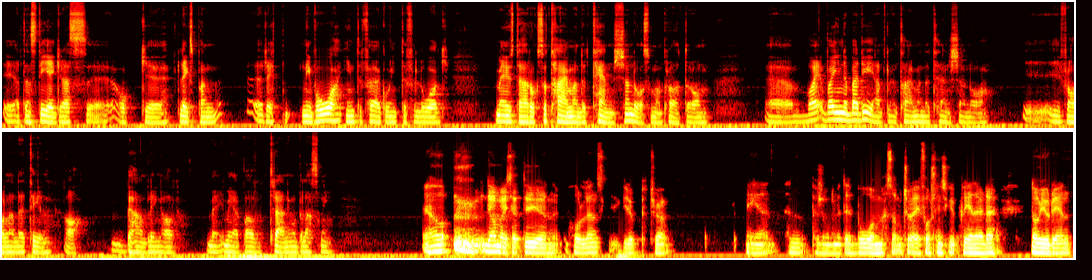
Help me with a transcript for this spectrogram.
eh, att den stegras eh, och eh, läggs på en rätt nivå, inte för hög och inte för låg. Men just det här också time under tension då som man pratar om. Vad, vad innebär det egentligen, time under tension och i, i förhållande till ja, behandling av, med, med hjälp av träning och belastning? Ja, det har man ju sett. Det är ju en holländsk grupp tror jag. Med en person som heter Bohm som tror jag är forskningsgruppledare där de gjorde en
